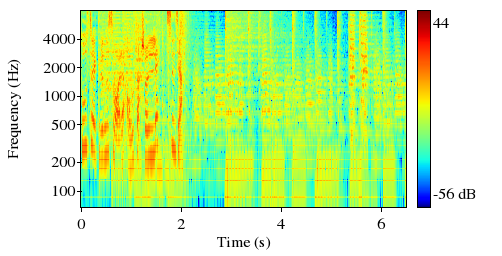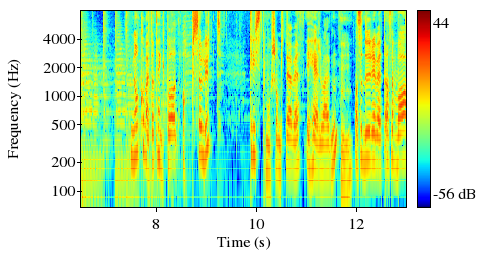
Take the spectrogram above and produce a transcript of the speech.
To streker under svaret. Alt er så lett, syns jeg. Nå kommer jeg til å tenke på det absolutt tristmorsomste jeg vet i hele verden. Altså, du vet, altså, hva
